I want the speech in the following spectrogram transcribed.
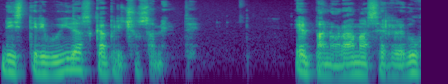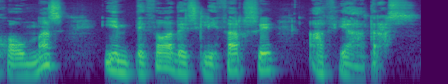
distribuidas caprichosamente. El panorama se redujo aún más y empezó a deslizarse hacia atrás.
